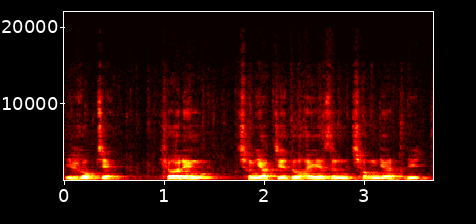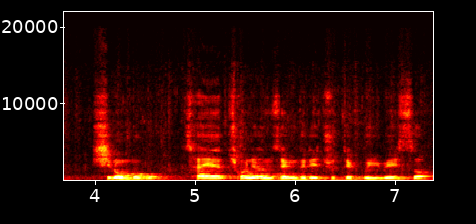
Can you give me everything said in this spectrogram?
일곱째, 현행 청약제도 하에서는 청년 및 신혼부부, 사회 초년생들이 주택 구입에 있어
